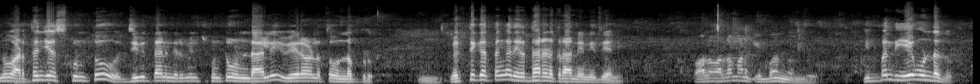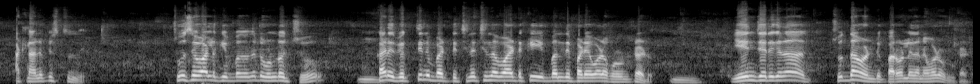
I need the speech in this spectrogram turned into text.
నువ్వు అర్థం చేసుకుంటూ జీవితాన్ని నిర్మించుకుంటూ ఉండాలి వేరే వాళ్ళతో ఉన్నప్పుడు వ్యక్తిగతంగా నిర్ధారణకు రా నేను ఇది అని. వాళ్ళ వల్ల మనకి ఇబ్బంది ఉంది. ఇబ్బంది ఏమి ఉండదు. అట్లా అనిపిస్తుంది. చూసే వాళ్ళకి ఇబ్బంది ఉందంటే ఉండొచ్చు. కానీ వ్యక్తిని బట్టి చిన్న చిన్న వాటికి ఇబ్బంది పడేవాడు ఒకడు ఉంటాడు. ఏం జరిగినా చూద్దామండి పర్వాలేదు అనేవాడు ఉంటాడు.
